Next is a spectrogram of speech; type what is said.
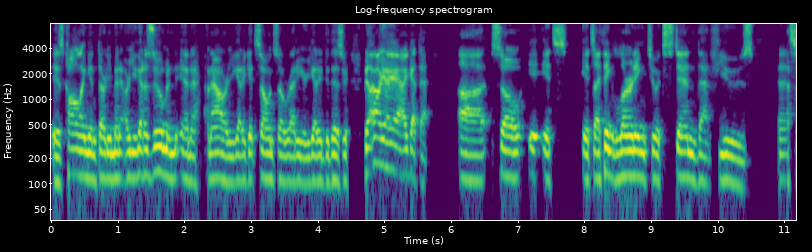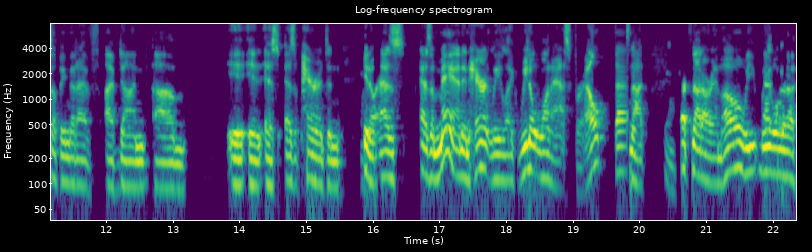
is calling in 30 minutes, or you got to zoom in, in an hour. You got to get so and so ready, or you got to do this. Like, oh yeah, yeah, I got that. Uh, so it, it's it's I think learning to extend that fuse. That's something that I've I've done um, it, it, as as a parent, and you know, as as a man, inherently, like we don't want to ask for help. That's not yeah. that's not our mo. We we want to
